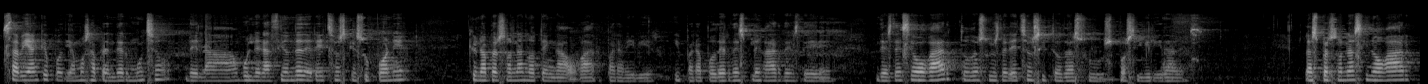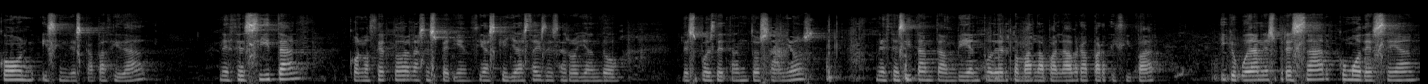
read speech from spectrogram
sabían que podíamos aprender mucho de la vulneración de derechos que supone que una persona no tenga hogar para vivir y para poder desplegar desde, desde ese hogar todos sus derechos y todas sus posibilidades. Las personas sin hogar, con y sin discapacidad, necesitan conocer todas las experiencias que ya estáis desarrollando después de tantos años, necesitan también poder tomar la palabra, participar y que puedan expresar cómo desean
